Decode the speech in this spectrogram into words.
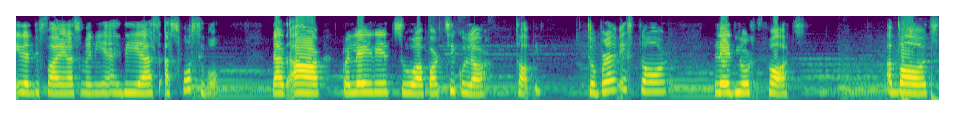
identifying as many ideas as possible that are related to a particular topic. To brainstorm, let your thoughts about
